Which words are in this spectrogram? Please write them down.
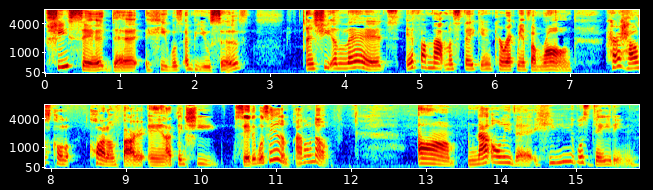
She said that he was abusive, and she alleged, if I'm not mistaken, correct me if I'm wrong, her house caught, caught on fire, and I think she said it was him. I don't know. Um, not only that, he was dating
